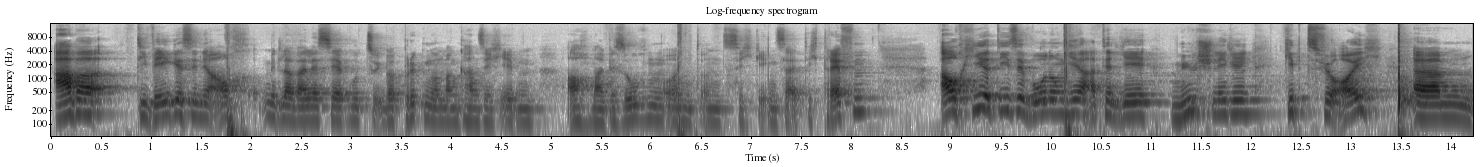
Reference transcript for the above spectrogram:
Aber die Wege sind ja auch mittlerweile sehr gut zu überbrücken und man kann sich eben auch mal besuchen und, und sich gegenseitig treffen. Auch hier diese Wohnung hier, Atelier Mühlschlegel, gibt es für euch. Ähm,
